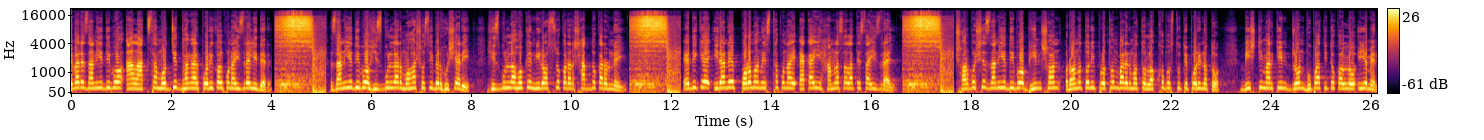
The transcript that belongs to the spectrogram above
এবারে জানিয়ে দিব আল আকসা মসজিদ ভাঙার পরিকল্পনা ইসরায়েলিদের। জানিয়ে দিব হিজবুল্লাহর মহাসচিবের হুঁশিয়ারি। হিজবুল্লাহকে নিরস্ত্র করার সাধ্য কারণ নেই। এদিকে ইরানে পরমাণু স্থাপনায় একাই হামলা চালাতে চায় ইসরায়েল। সর্বশেষ জানিয়ে দিব, ভিনসন রণতরী প্রথমবারের মতো লক্ষ্যবস্তুতে পরিণত। বিশটি মার্কিন ড্রোন ভূপাতিত করল ইয়েমেন।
